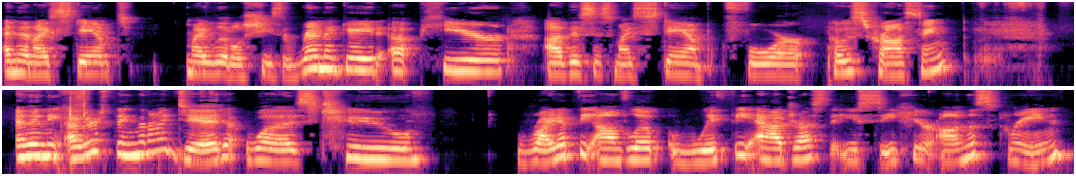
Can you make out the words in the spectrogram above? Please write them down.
And then I stamped my little She's a Renegade up here. Uh, this is my stamp for post crossing. And then the other thing that I did was to write up the envelope with the address that you see here on the screen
